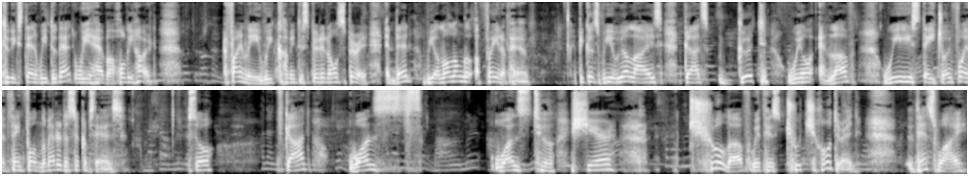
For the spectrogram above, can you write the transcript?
To the extent we do that, we have a holy heart. Finally, we come into spirit and all spirit, and then we are no longer afraid of Him. Because we realize God's good will and love, we stay joyful and thankful no matter the circumstance. So, God wants wants to share true love with his true children. That's why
